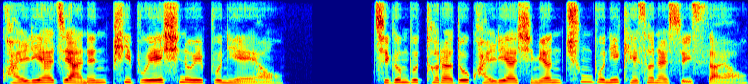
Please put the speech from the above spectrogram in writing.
관리하지 않은 피부의 신호일 뿐이에요. 지금부터라도 관리하시면 충분히 개선할 수 있어요.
